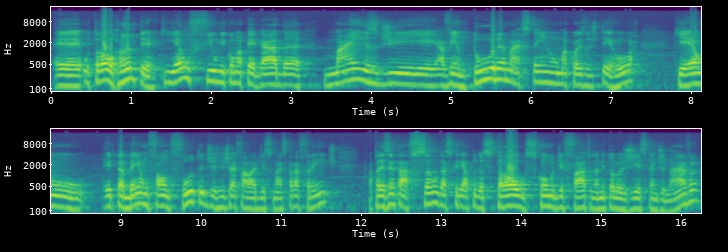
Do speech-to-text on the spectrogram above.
É, o Troll Hunter, que é um filme com uma pegada mais de aventura, mas tem uma coisa de terror, que é um. Ele também é um found footage, a gente vai falar disso mais para frente. Apresentação das criaturas trolls, como de fato na mitologia escandinava.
